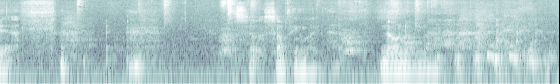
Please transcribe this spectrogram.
Yeah. so something like that. No, no, no.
